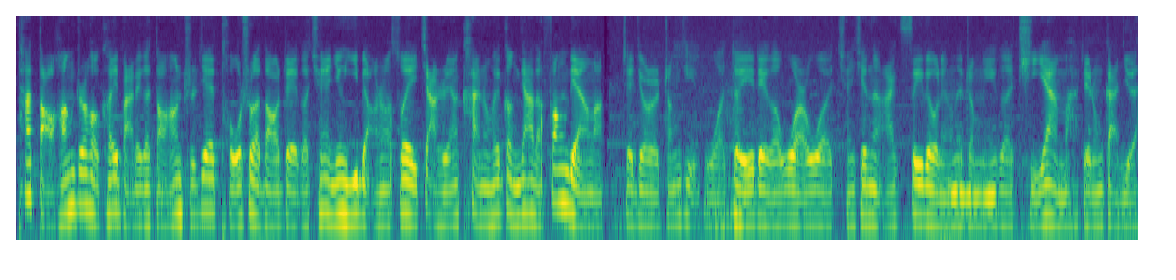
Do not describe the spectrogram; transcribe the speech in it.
它导航之后可以把这个导航直接投射到这个全液晶仪表上，所以驾驶员看着会更加的方便了。这就是整体我对于这个沃尔沃全新的 XC60 的这么一个体验吧，这种感觉。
